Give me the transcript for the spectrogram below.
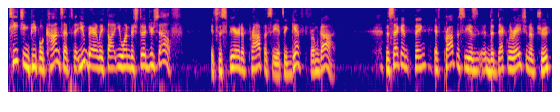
teaching people concepts that you barely thought you understood yourself. It's the spirit of prophecy. It's a gift from God. The second thing, if prophecy is the declaration of truth,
